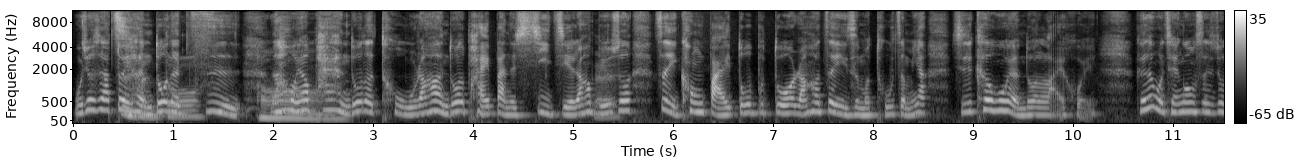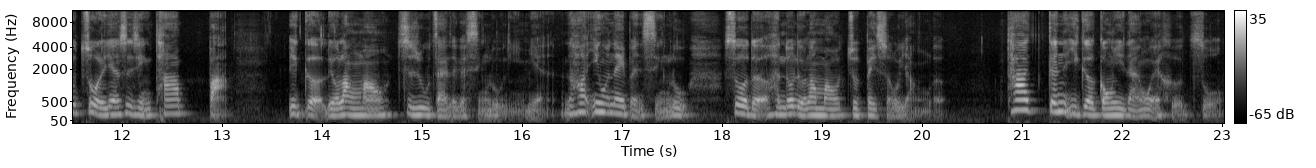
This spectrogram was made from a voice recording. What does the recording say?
我就是要对很很多的多字，哦然后我要拍很多的图，然后很多的排版的细节，然后比如说这里空白多不多，然后这里什么图怎么样，其实客户会很多的来回。可是我前公司就做了一件事情，他把一个流浪猫置入在这个行路里面，然后因为那本行路，所有的很多流浪猫就被收养了。他跟一个公益单位合作，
